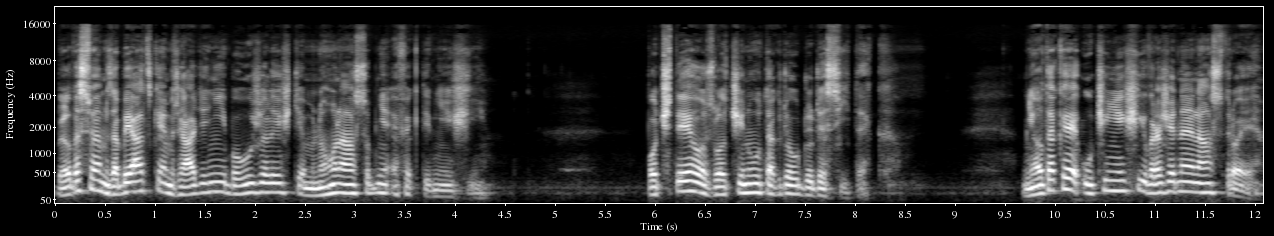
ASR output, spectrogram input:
byl ve svém zabijáckém řádění bohužel ještě mnohonásobně efektivnější. Počty jeho zločinů tak jdou do desítek. Měl také účinnější vražedné nástroje.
